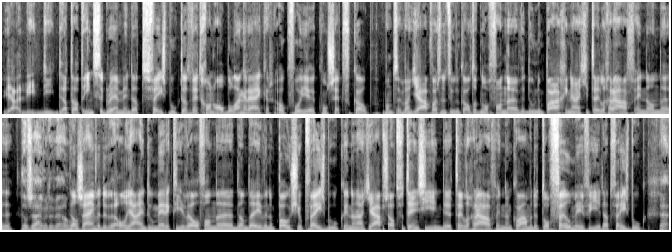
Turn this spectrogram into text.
ja, die, die, dat, dat Instagram en dat Facebook, dat werd gewoon al belangrijker. Ook voor je concertverkoop. Want, eh, want Jaap was natuurlijk altijd nog van... eh, we doen een paginaatje Telegraaf en dan... Dan zijn we er wel. dan zijn we er wel. Ja, en toen merkte je wel van, dan deden we een postje op Facebook. En dan had Jaap zijn advertentie in de Telegraaf. En dan kwamen er toch veel meer via dat Facebook Ja.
